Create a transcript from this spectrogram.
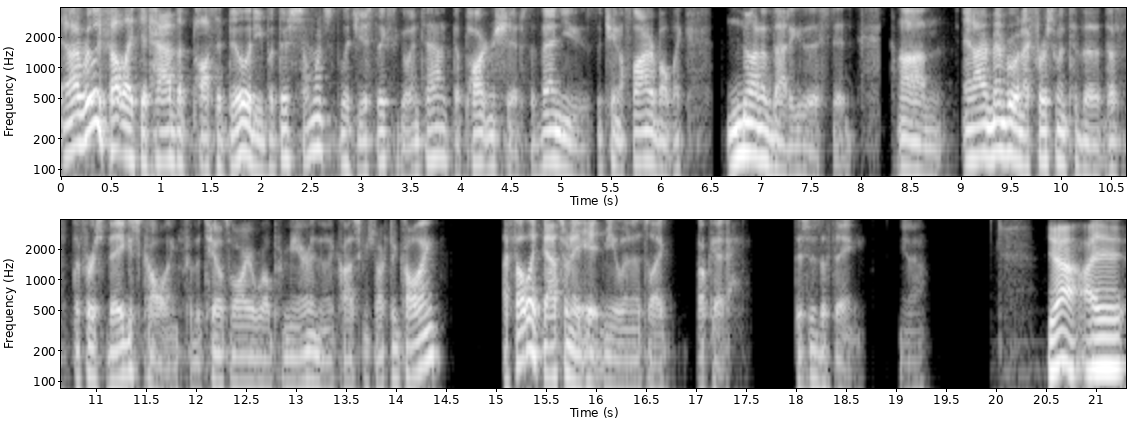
and I really felt like it had the possibility, but there's so much logistics to go into like the partnerships, the venues, the channel fireball, like none of that existed. Um, and I remember when I first went to the, the the first Vegas calling for the Tales of Aria World premiere and then the Classic Constructed calling, I felt like that's when it hit me when it's like, okay, this is a thing, you know. Yeah, I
